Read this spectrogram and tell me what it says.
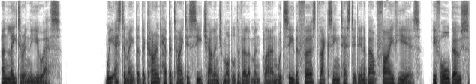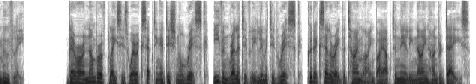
and later in the US. We estimate that the current hepatitis C challenge model development plan would see the first vaccine tested in about five years, if all goes smoothly. There are a number of places where accepting additional risk, even relatively limited risk, could accelerate the timeline by up to nearly 900 days.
